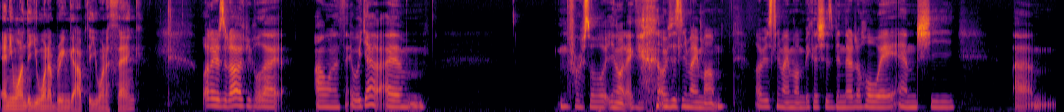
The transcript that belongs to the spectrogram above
Anyone that you want to bring up that you want to thank? Well, there's a lot of people that I want to thank. Well, yeah, I um. First of all, you know, like obviously my mom, obviously my mom because she's been there the whole way, and she, um,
